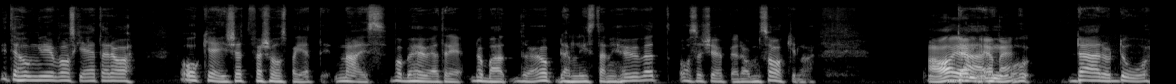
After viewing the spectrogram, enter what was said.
lite hungrig, vad ska jag äta då? Okej, köttfärssås och spagetti, nice, vad behöver jag till det? Då bara drar jag upp den listan i huvudet och så köper jag de sakerna. Ja, jag, jag är där, med. och, där och då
